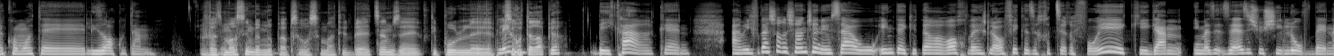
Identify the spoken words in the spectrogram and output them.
מקומות אה, לזרוק אותם. ואז מה עושים במרפאה פסיכוסומטית בעצם זה טיפול אה, מטפלים. פסיכותרפיה? בעיקר, כן. המפגש הראשון שאני עושה הוא אינטייק יותר ארוך ויש לו אופי כזה חצי רפואי, כי גם עם איזה- זה איזשהו שילוב בין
